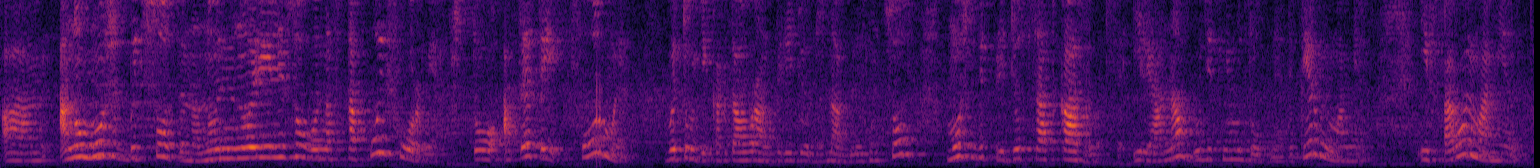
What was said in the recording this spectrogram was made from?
а, оно может быть создано, но, но реализовано в такой форме, что от этой формы в итоге, когда уран перейдет в знак близнецов, может быть, придется отказываться, или она будет неудобной. Это первый момент. И второй момент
